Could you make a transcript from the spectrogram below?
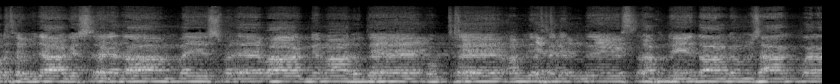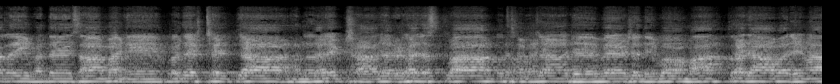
पृथिव्यागिश्रगताम् वैश्वदेवाग्निमारुते उक्थे अव्यथगन्धे स्तब्नेतागम् शाक्वरदैवते सामने प्रतिष्ठित्या अन्तरिक्षाजर्षजस्त्वा प्रथमजा देवेश दिवो मात्रजावरिणा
